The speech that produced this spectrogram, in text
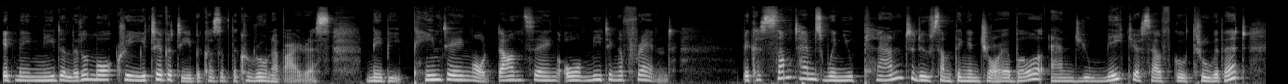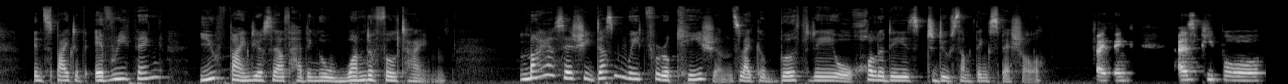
It may need a little more creativity because of the coronavirus, maybe painting or dancing or meeting a friend. Because sometimes when you plan to do something enjoyable and you make yourself go through with it, in spite of everything, you find yourself having a wonderful time. Maya says she doesn't wait for occasions like a birthday or holidays to do something special. I think as people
